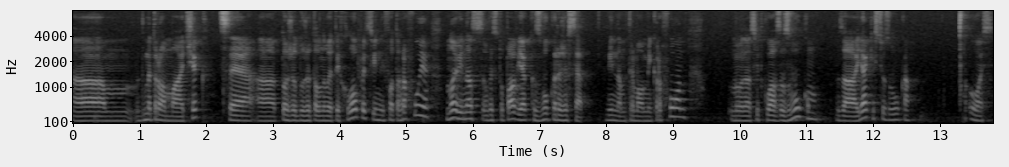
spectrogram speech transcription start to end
ем, Дмитро Мачик. Це е, теж дуже талановитий хлопець. Він і фотографує, але він нас виступав як звукорежисер. Він нам тримав мікрофон, е, слідкував за звуком, за якістю звука. Ось.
